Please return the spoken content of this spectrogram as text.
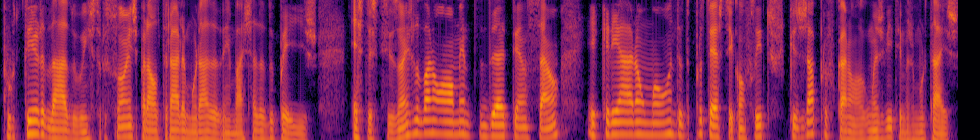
por ter dado instruções para alterar a morada da embaixada do país. Estas decisões levaram ao aumento da tensão e criaram uma onda de protestos e conflitos que já provocaram algumas vítimas mortais.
